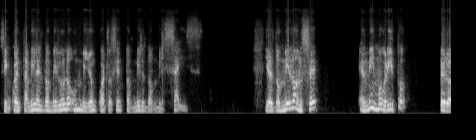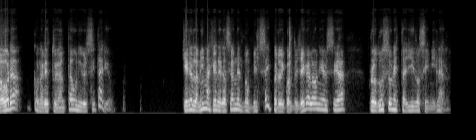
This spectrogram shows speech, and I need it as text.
50.000 en 2001, 1.400.000 en 2006. Y el 2011, el mismo grito, pero ahora con el estudiantado universitario, que era la misma generación del 2006, pero cuando llega a la universidad produce un estallido similar.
